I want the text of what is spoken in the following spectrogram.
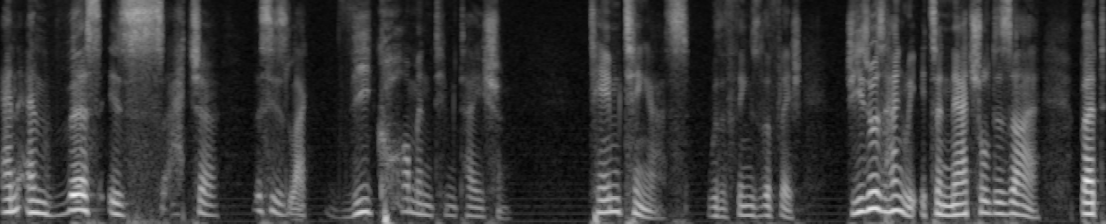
and and this is such a this is like the common temptation, tempting us with the things of the flesh. Jesus was hungry; it's a natural desire, but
